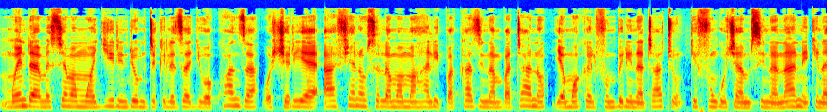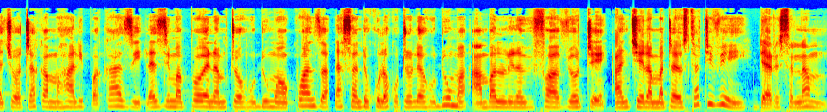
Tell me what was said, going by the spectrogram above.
Mwenda amesema mwajiri ndio mtekelezaji wa kwanza wa sheria ya afya na usalama mahali pa kazi namba tano ya mwaka elfu mbili na tatu kifungu cha hamsini na nane kinachowataka mahali pa kazi lazima pawe na mtoa huduma wa kwanza na sanduku la kutolea huduma ambalo lina vifaa vyote. Angela Matayo, Star TV, Dar es Salaam.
